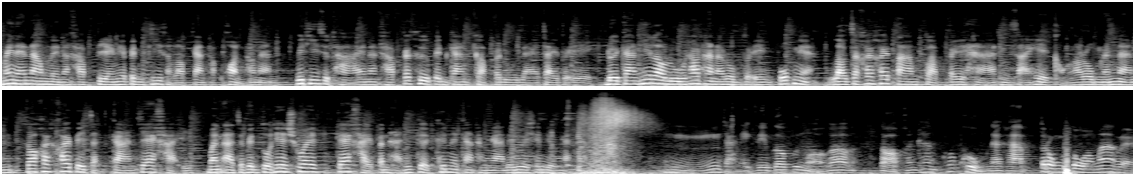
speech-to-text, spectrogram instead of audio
ไม่แนะนำเลยนะครับเตียงเนี่ยเป็นที่สำหรับการพักผ่อนเท่านั้น วิธีสุดท้ายนะครับก็คือเป็นการกลับมาดูแลใจตัวเอง โดยการที่เรารู้เท่าทันอารมณ์ตัวเองปุ๊บเนี่ยเราจะค่อยๆ ตามกลับไปหาถึงสาเหตุของอารมณ์นั้นๆ ก็ค่อย ๆ ไปจัดการแก้ไข มันอาจจะเป็นตัวที่จะช่วยแก้ไขปัญหาที่เกิดขึ้นในการทำงานได้ด้วยเช่นเดียวกัน จากในคลิปก็คุณหมอก็ตอบค่อนข้างควบคุมนะครับ ตรงตัวมากเลย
